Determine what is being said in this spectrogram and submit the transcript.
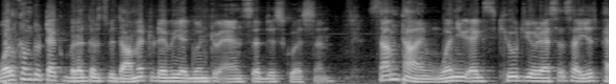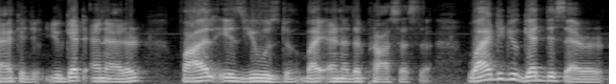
Welcome to Tech Brothers with Amit. Today we are going to answer this question. Sometime when you execute your SSIS package, you get an error file is used by another processor. Why did you get this error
